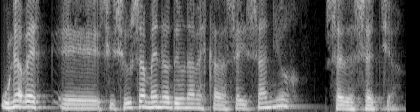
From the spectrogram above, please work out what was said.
una vez, eh, si se usa menos de una vez cada seis años, se desecha,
